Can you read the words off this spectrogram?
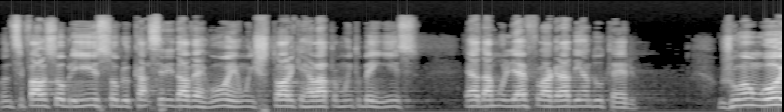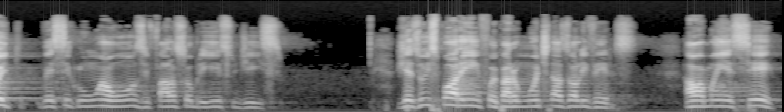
Quando se fala sobre isso, sobre o cárcere da vergonha, uma história que relata muito bem isso, é a da mulher flagrada em adultério. João 8, versículo 1 a 11, fala sobre isso, diz: Jesus, porém, foi para o Monte das Oliveiras. Ao amanhecer,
